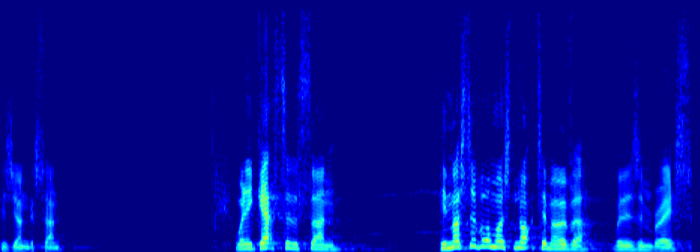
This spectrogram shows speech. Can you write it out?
his younger son. When he gets to the son, he must have almost knocked him over with his embrace.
